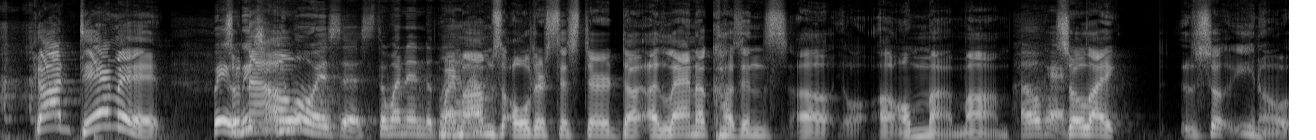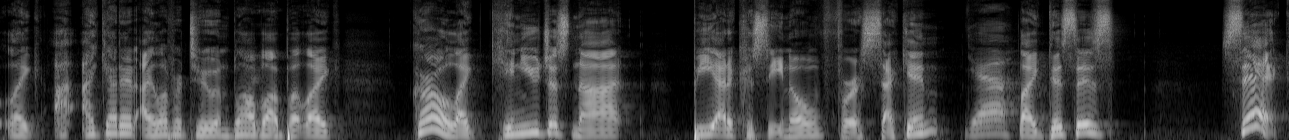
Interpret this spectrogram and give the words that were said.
God damn it. Wait, So which now- emo is this? The one in the My mom's older sister, the Atlanta cousin's uh, uh 엄마, mom. Okay. So like, so you know, like I, I get it. I love her too, and blah blah. But like, girl, like, can you just not be at a casino for a second? Yeah. Like this is sick.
